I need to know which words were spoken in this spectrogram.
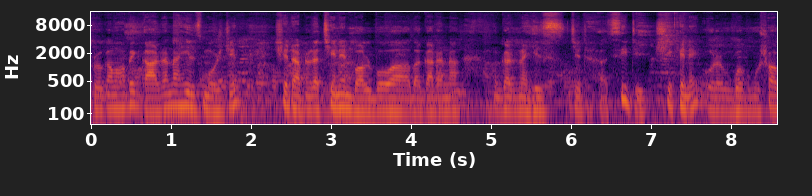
প্রোগ্রাম হবে গার্ডানা হিলস মসজিদ। সেটা আপনারা চেনেন, বলবোয়া বা গার্ডানা গার্ডানা হিলস যেটা সিটি, সেখানে ওরা সব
